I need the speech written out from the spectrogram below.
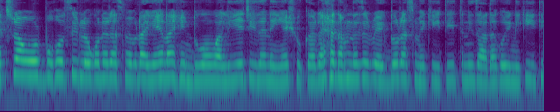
एक्स्ट्रा और बहुत सी लोगों ने रस्में बनाई है ना, हिंदुओं वाली, ये चीज़ें नहीं है, शुक्र है हमने सिर्फ़ एक दो रस्में की थी, इतनी ज़्यादा कोई नहीं की थी।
